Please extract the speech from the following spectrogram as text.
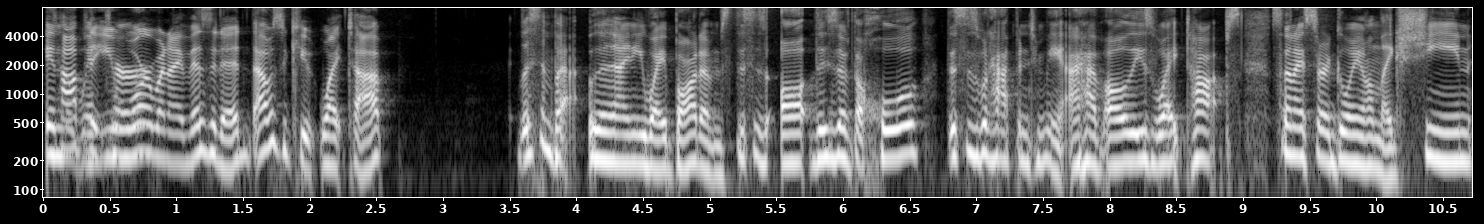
in the top that you wore when I visited. That was a cute white top. Listen, but then I need white bottoms. This is all. These are the whole. This is what happened to me. I have all these white tops. So then I started going on like Shein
